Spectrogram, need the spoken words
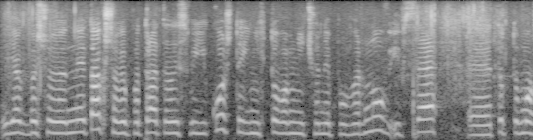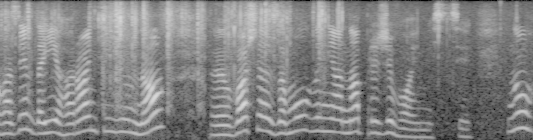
Якби що не так, що ви потратили свої кошти і ніхто вам нічого не повернув, і все. Е, Тобто магазин дає гарантію на е, ваше замовлення на приживаємість. Ну,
